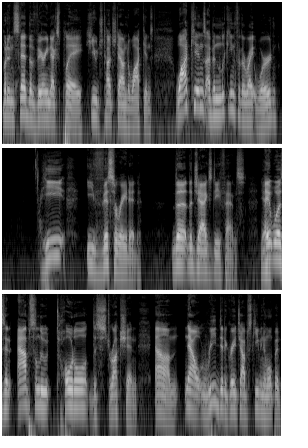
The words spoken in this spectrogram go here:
But instead, the very next play, huge touchdown to Watkins. Watkins, I've been looking for the right word. He eviscerated the the Jags defense. It was an absolute total destruction. Um, now Reid did a great job scheming him open,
